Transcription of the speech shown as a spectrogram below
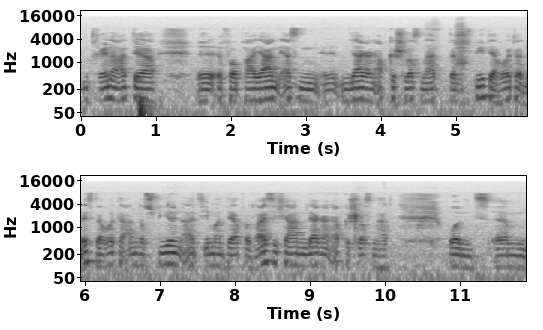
einen Trainer hat, der äh, vor ein paar Jahren erst einen, einen Lehrgang abgeschlossen hat, dann spielt er heute, lässt er heute anders spielen als jemand, der vor 30 Jahren einen Lehrgang abgeschlossen hat. Und ähm,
